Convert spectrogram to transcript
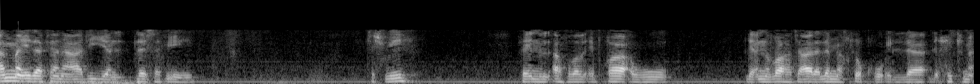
أما إذا كان عاديا ليس فيه تشويه فإن الأفضل إبقاؤه لأن الله تعالى لم يخلقه إلا لحكمة.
